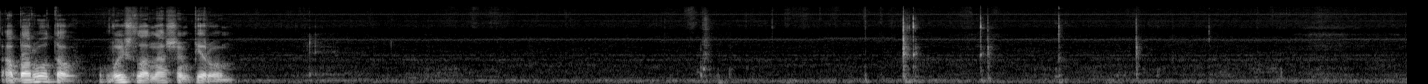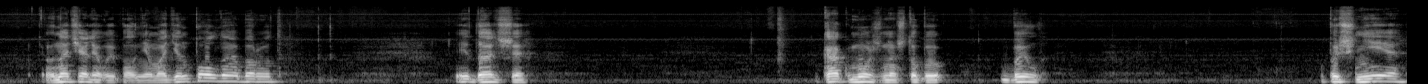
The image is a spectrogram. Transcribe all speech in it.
оборотов вышло нашим пером. Вначале выполним один полный оборот. И дальше как можно, чтобы был пышнее,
